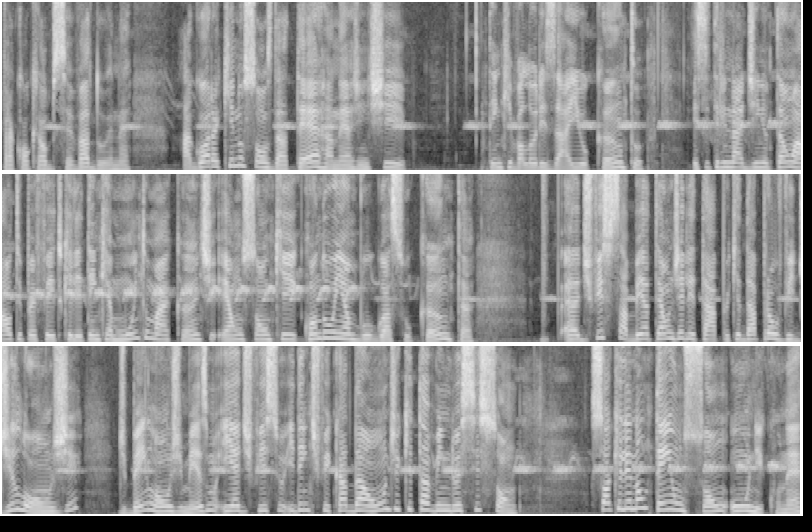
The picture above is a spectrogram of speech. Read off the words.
para qualquer observador, né? Agora aqui nos Sons da Terra, né? A gente tem que valorizar aí o canto esse trinadinho tão alto e perfeito que ele tem, que é muito marcante, é um som que, quando o Iambu Guaçu canta, é difícil saber até onde ele está, porque dá para ouvir de longe, de bem longe mesmo, e é difícil identificar da onde que está vindo esse som. Só que ele não tem um som único, né?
